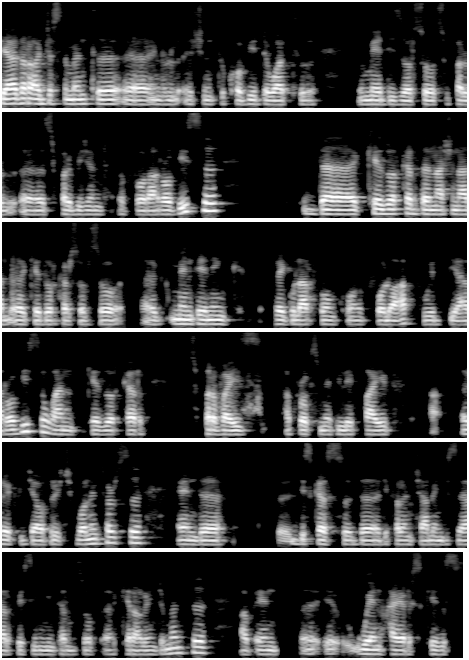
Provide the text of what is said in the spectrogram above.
The other adjustment in relation to COVID, what we made is also super, supervision for ROVs the case worker, the national uh, case workers also uh, maintaining regular phone follow-up with the ROVs. One case worker supervise approximately five uh, refugee outreach volunteers and uh, discuss the different challenges they are facing in terms of uh, care arrangement and when higher risk cases,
